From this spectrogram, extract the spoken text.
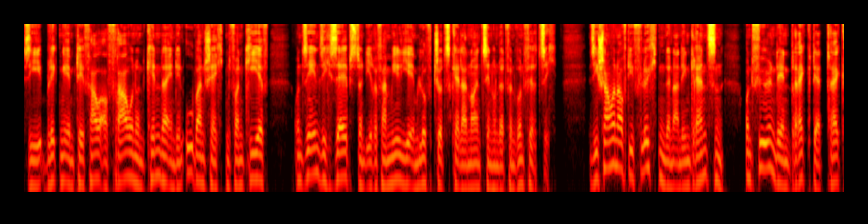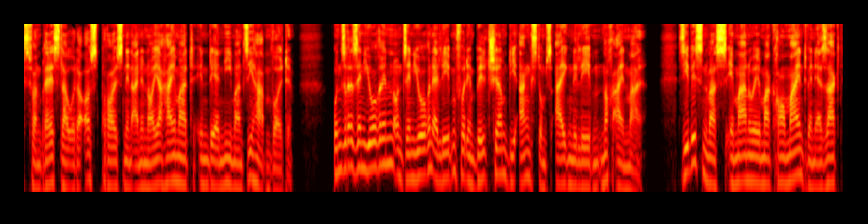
Sie blicken im TV auf Frauen und Kinder in den U-Bahn-Schächten von Kiew und sehen sich selbst und ihre Familie im Luftschutzkeller 1945. Sie schauen auf die Flüchtenden an den Grenzen und fühlen den Dreck der Drecks von Breslau oder Ostpreußen in eine neue Heimat, in der niemand sie haben wollte. Unsere Seniorinnen und Senioren erleben vor dem Bildschirm die Angst ums eigene Leben noch einmal. Sie wissen, was Emmanuel Macron meint, wenn er sagt,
